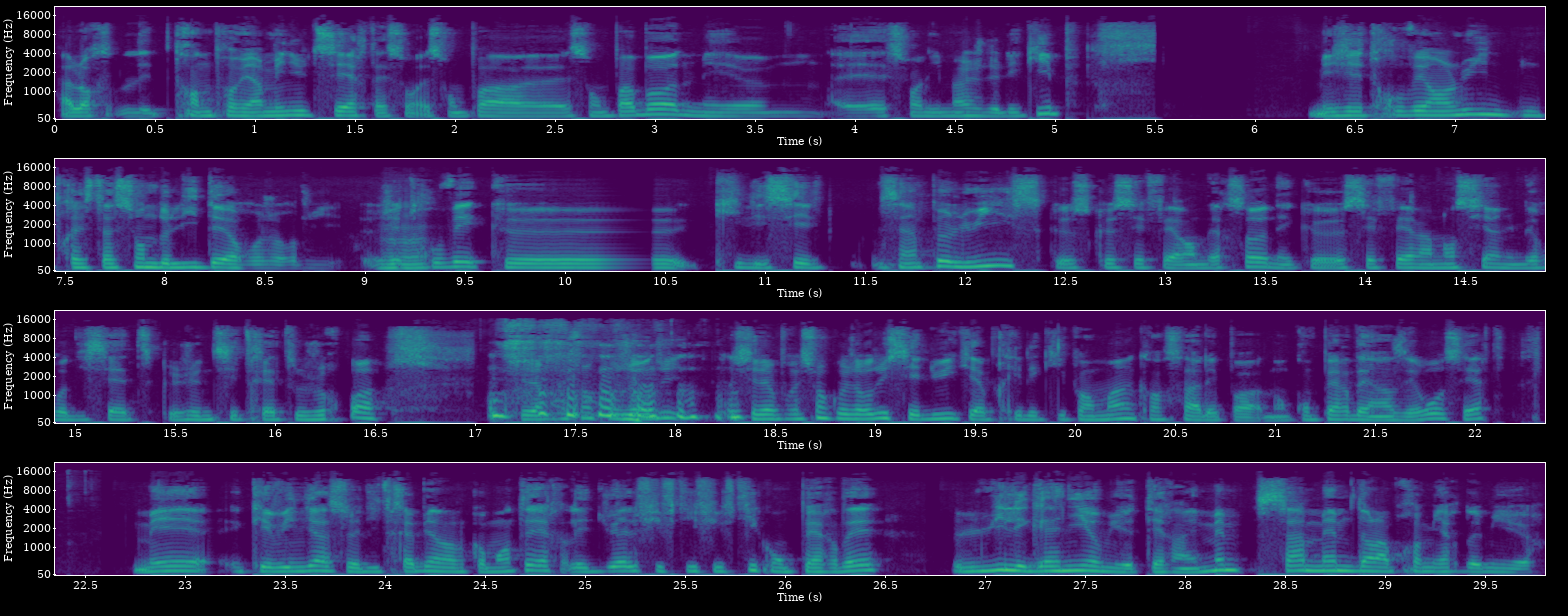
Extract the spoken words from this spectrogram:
alors, les 30 premières minutes, certes, elles sont, elles sont pas, elles sont pas bonnes, mais euh, elles sont l'image de l'équipe. Mais j'ai trouvé en lui une, prestation de leader aujourd'hui. J'ai Mhm. trouvé que, qu'il, c'est, c'est un peu lui ce que, ce que sait faire Anderson et que sait faire un ancien numéro 17 que je ne citerai toujours pas. J'ai l'impression qu'aujourd'hui, j'ai l'impression qu'aujourd'hui, c'est lui qui a pris l'équipe en main quand ça allait pas. Donc on perdait 1-0, certes. Mais Kevin Diaz le dit très bien dans le commentaire, les duels 50-50 qu'on perdait, lui les gagnait au milieu de terrain. Et même ça, même dans la première demi-heure.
